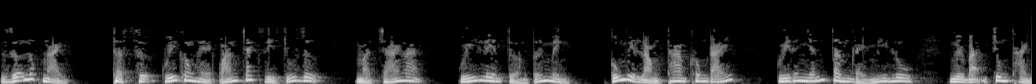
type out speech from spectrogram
Giữa lúc này, thật sự quý không hề oán trách gì chú Dự, mà trái lại, quý liên tưởng tới mình, cũng vì lòng tham không đáy, quý đã nhấn tâm đẩy Milu, người bạn trung thành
